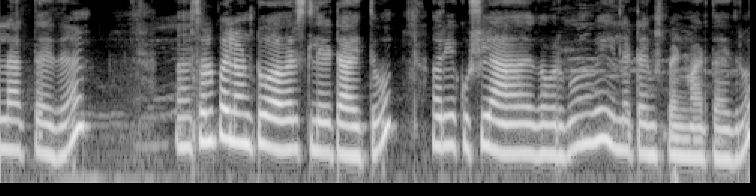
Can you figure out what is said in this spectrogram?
ಎಲ್ಲ ಆಗ್ತಾಯಿದೆ ಸ್ವಲ್ಪ ಇಲ್ಲೊಂದು ಟೂ ಅವರ್ಸ್ ಲೇಟ್ ಆಯಿತು. ಅವರಿಗೆ ಖುಷಿ ಆಗೋವರೆಗೂ ಇಲ್ಲೇ ಟೈಮ್ ಸ್ಪೆಂಡ್ ಮಾಡ್ತಾಯಿದ್ರು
